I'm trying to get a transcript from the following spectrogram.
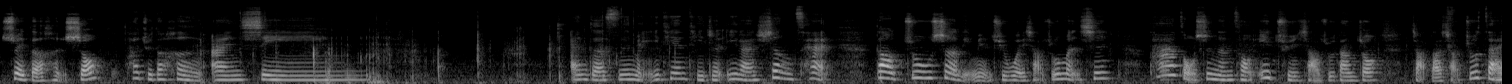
睡得很熟，他觉得很安心。安格斯每一天提着一篮剩菜到猪舍里面去喂小猪们吃。他总是能从一群小猪当中找到小猪仔。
